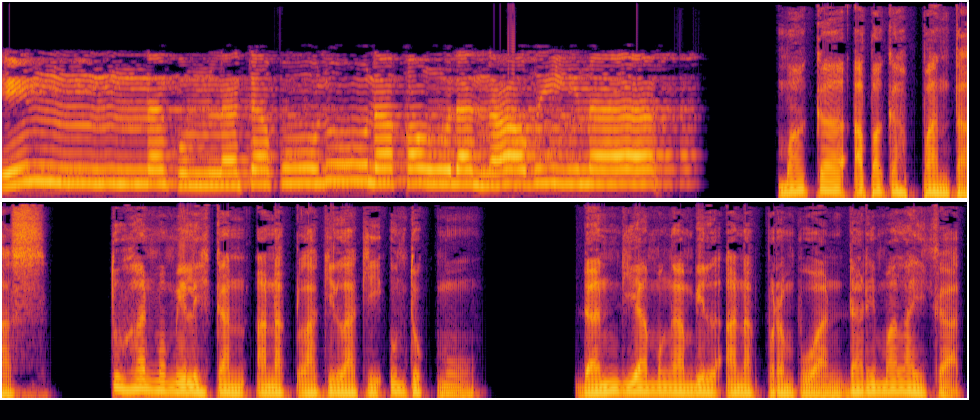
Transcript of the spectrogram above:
أفأصفاكم ربكم بالبنين واتخذ من الملائكة إناثا إنكم لتقولون قولا عظيما Maka apakah pantas Tuhan memilihkan anak laki-laki untukmu dan dia mengambil anak perempuan dari malaikat?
